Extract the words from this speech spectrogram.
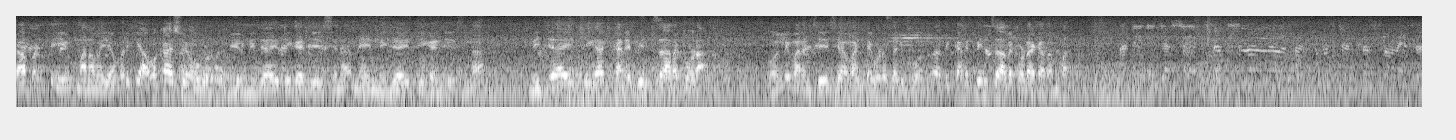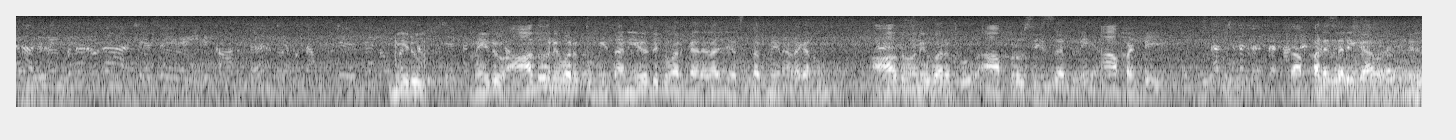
కాబట్టి మనం ఎవరికి అవకాశం ఇవ్వకూడదు. మీరు నిజాయితీగా చేసినా నేను నిజాయితీగా చేసినా నిజాయితీగా కనిపించాలి కూడా. ఓన్లీ మనం చేసామంటే కూడా సరిపోదు. అది కనిపించాలి కూడా కదమ్మా. మీరు మీరు ఆదోని వరకు మిగతా నియోజకవర్గాలు ఎలా చేస్తారు నేను అడగను. ఆదోని వరకు ఆ ప్రొసీజర్ని ఆపండి. తప్పనిసరిగా మీరు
